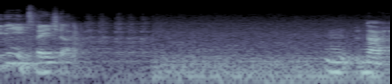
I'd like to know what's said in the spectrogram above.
You the new teacher? Mm, no.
